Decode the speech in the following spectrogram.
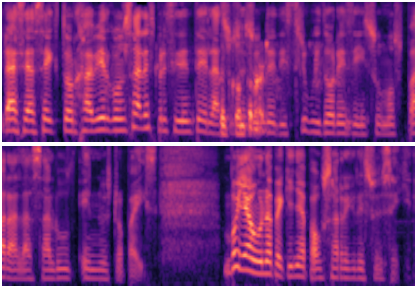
Gracias, Héctor. Javier González, presidente de la Asociación de Distribuidores de Insumos para la Salud en nuestro país. Voy a una pequeña pausa, regreso enseguida.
